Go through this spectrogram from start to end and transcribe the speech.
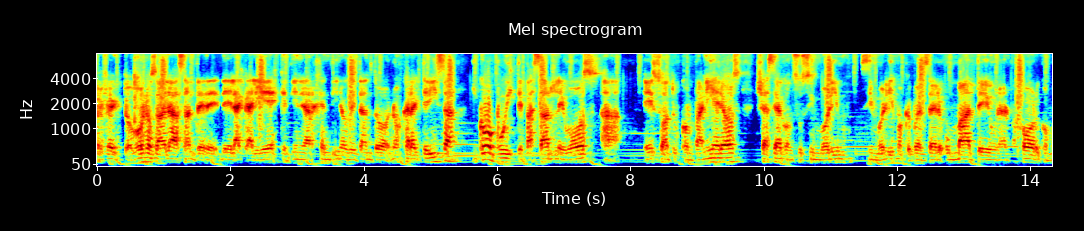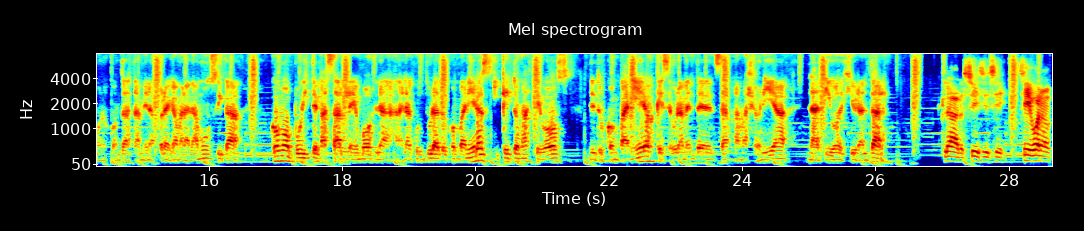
Perfecto. Vos nos hablabas antes de, la calidez que tiene el argentino que tanto nos caracteriza. ¿Y cómo pudiste pasarle vos a eso a tus compañeros, ya sea con sus simbolismos que pueden ser un mate, un alfajor, como nos contabas también afuera de cámara la música. ¿Cómo pudiste pasarle vos la, la cultura a tus compañeros y qué tomaste vos de tus compañeros, que seguramente deben ser la mayoría nativos de Gibraltar? Claro, sí, sí, sí. Sí, bueno,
